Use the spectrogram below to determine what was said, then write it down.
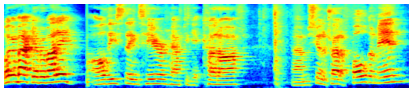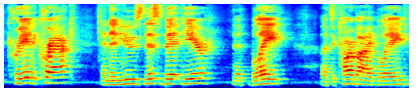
Welcome back everybody. All these things here have to get cut off. I'm just gonna try to fold them in, create a crack, and then use this bit here, that blade, that's a carbide blade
